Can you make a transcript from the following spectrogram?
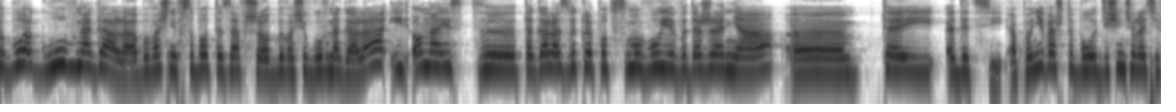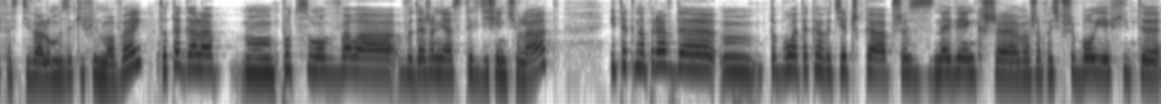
To była główna gala, bo właśnie w sobotę zawsze odbywa się główna gala i ona jest, e, ta gala zwykle podsumowuje wydarzenia e, tej edycji. A ponieważ to było dziesięciolecie Festiwalu Muzyki Filmowej, to ta gala mm, podsumowywała wydarzenia z tych 10 lat. I tak naprawdę mm, to była taka wycieczka przez największe, można powiedzieć, przeboje, hity,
